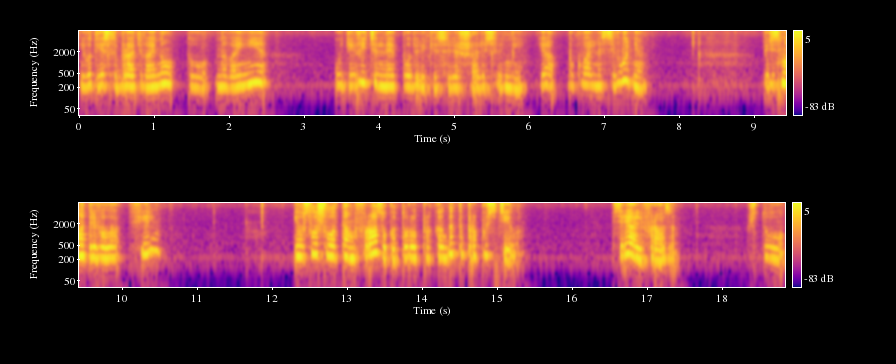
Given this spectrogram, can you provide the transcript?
И вот если брать войну, то на войне удивительные подвиги совершались людьми. Я буквально сегодня пересматривала фильм и услышала там фразу, которую когда-то пропустила. В сериале фраза, что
